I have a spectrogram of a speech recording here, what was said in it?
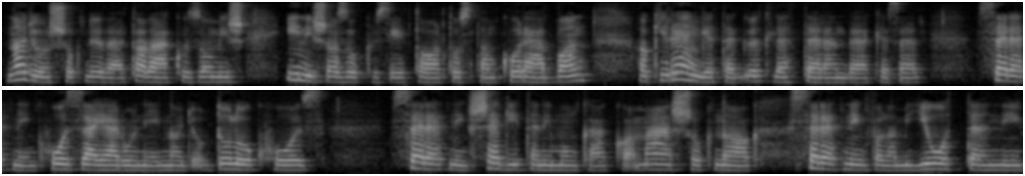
Nagyon sok nővel találkozom, és én is azok közé tartoztam korábban, aki rengeteg ötlettel rendelkezett. Szeretnénk hozzájárulni egy nagyobb dologhoz, szeretnénk segíteni munkákkal másoknak, szeretnénk valami jót tenni,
